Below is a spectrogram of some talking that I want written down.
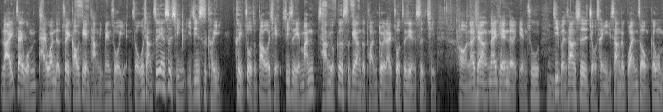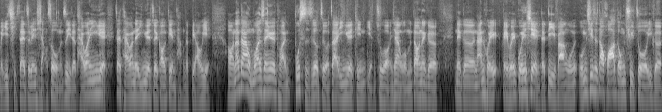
来在我们台湾的最高殿堂里面做演奏。我想这件事情已经是可以可以做得到，而且其实也蛮常有各式各样的团队来做这件事情。哦，那像那一天的演出，基本上是九成以上的观众跟我们一起在这边享受我们自己的台湾音乐，在台湾的音乐最高殿堂的表演。哦，那当然我们万声乐团不死就只有在音乐厅演出哦。你像我们到那个那个南回北回归线的地方，我们我们其实到花东去做一个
